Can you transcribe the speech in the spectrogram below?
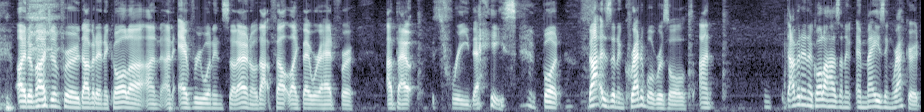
I'd imagine for Davide Nicola and, and everyone in Salerno, that felt like they were ahead for about three days. But that is an incredible result. And Davide Nicola has an amazing record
